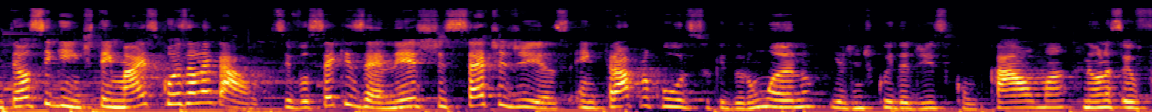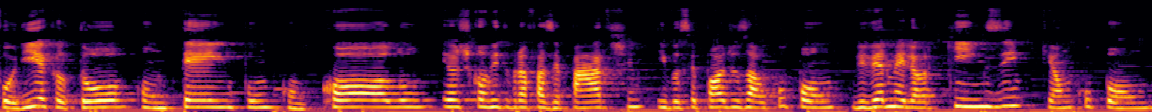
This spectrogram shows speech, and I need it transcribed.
Então é o seguinte, tem mais coisa legal. Se você quiser, nestes sete dias, entrar pro curso que dura um ano e a gente cuida disso com calma, não nessa euforia que eu tô, com tempo, com colo, eu te convido para fazer parte e você pode usar o cupom Viver Melhor 15, que é um cupom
